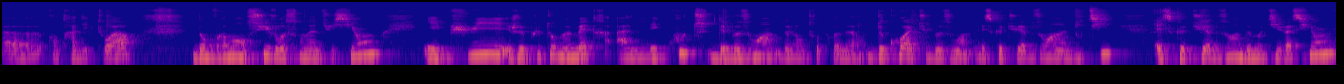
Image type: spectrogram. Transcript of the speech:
mm-hmm. contradictoires. Donc, vraiment suivre son intuition. Et puis, je vais plutôt me mettre à l'écoute des besoins de l'entrepreneur. De quoi as-tu besoin? Est-ce que tu as besoin d'outils? Est-ce que tu as besoin de motivation mm.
